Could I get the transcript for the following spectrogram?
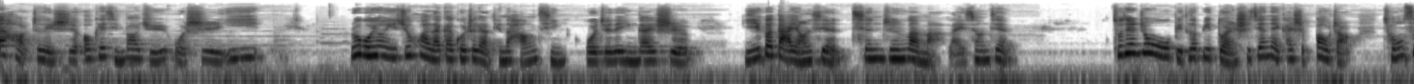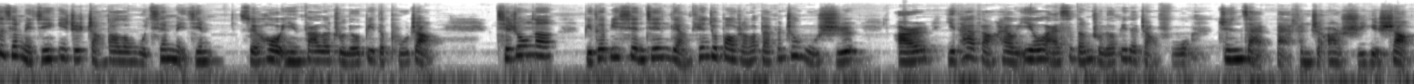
家好，这里是 OK 情报局，我是依依。如果用一句话来概括这两天的行情，我觉得应该是一个大阳线，千军万马来相见。昨天中午，比特币短时间内开始暴涨，从四千美金一直涨到了五千美金，随后引发了主流币的普涨。其中呢，比特币现金两天就暴涨了百分之五十，而以太坊还有 EOS 等主流币的涨幅均在百分之二十以上。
